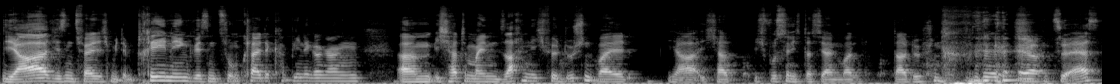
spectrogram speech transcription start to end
ja, wir sind fertig mit dem Training, wir sind zur Umkleidekabine gegangen. Ähm, ich hatte meine Sachen nicht für Duschen, weil ja, ich hab, ich wusste nicht, dass sie einmal da dürfen. Ja. Zuerst.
